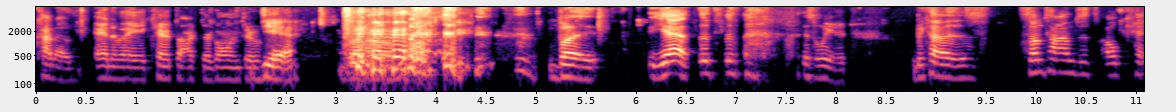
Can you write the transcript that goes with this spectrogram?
kind of anime character arc they're going through. Yeah. But, um, but yeah, it's, it's, it's weird because sometimes it's okay.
